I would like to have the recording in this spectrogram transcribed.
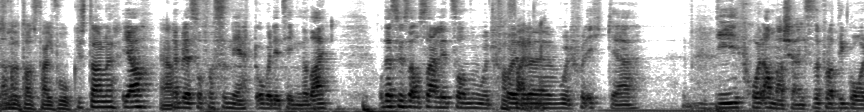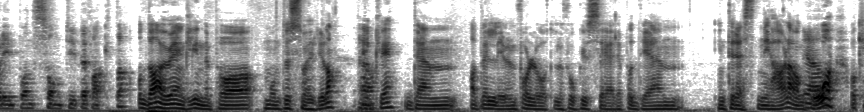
så du har tatt feil fokus, da, eller? Ja, Ja. jeg ble så fascinert over de tingene der. Og det syns jeg også er litt sånn hvorfor, eh, hvorfor ikke de får anerkjennelse for at de går inn på en sånn type fakta. Og da er vi egentlig inne på Montessori, da. egentlig. Den at eleven får lov til å fokusere på den interessen de har, da, å Ja. gå. Ok,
